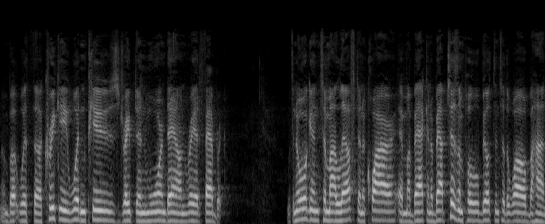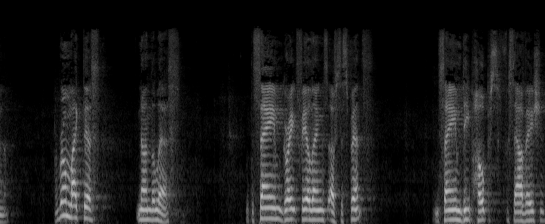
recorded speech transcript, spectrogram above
but with uh, creaky wooden pews draped in worn down red fabric. With an organ to my left and a choir at my back and a baptism pool built into the wall behind them. A room like this, nonetheless, with the same great feelings of suspense, the same deep hopes for salvation,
